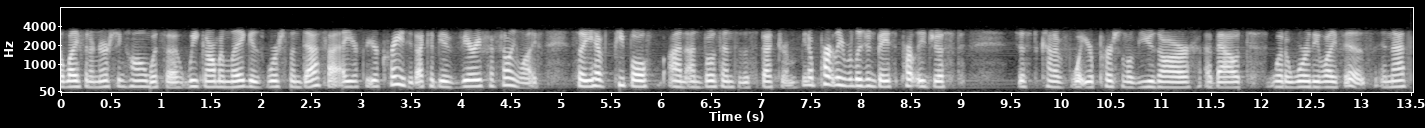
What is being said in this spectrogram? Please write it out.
a life in a nursing home with a weak arm and leg is worse than death? I, you're, you're crazy. That could be a very fulfilling life. So you have people on, on both ends of the spectrum. You know, partly religion based, partly just just kind of what your personal views are about what a worthy life is. And that's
